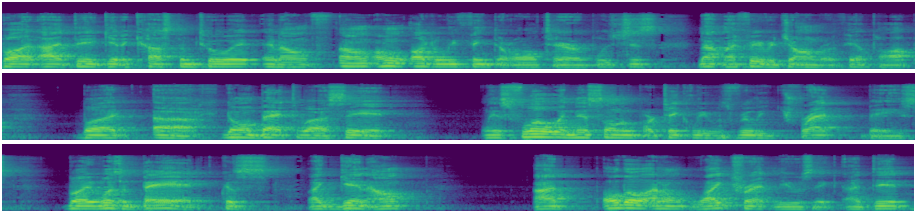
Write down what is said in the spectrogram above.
but I did get accustomed to it, and I don't, I don't, I don't utterly think they're all terrible. It's just not my favorite genre of hip hop. But uh, going back to what I said, his flow in this song particularly was really trap based, but it wasn't bad because, like again, I don't, I although I don't like trap music, I did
